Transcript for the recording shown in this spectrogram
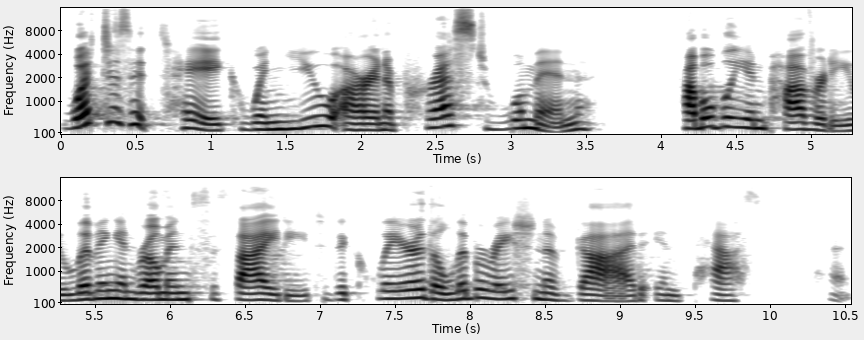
What does it take when you are an oppressed woman, probably in poverty, living in Roman society, to declare the liberation of God in past tense?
